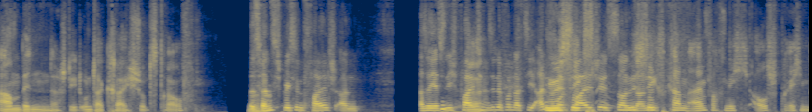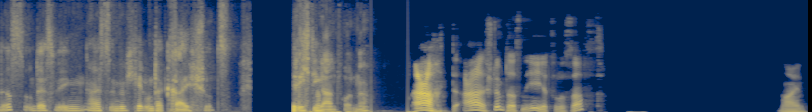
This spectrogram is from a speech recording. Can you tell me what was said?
Armbinden, da steht Unterkreichschutz drauf. Das Mhm. hört sich ein bisschen falsch an. Also jetzt nicht falsch Ja. im Sinne von, dass die Antwort falsch ist, sondern. Mystics kann einfach nicht aussprechen das und deswegen heißt es in Wirklichkeit Unterkreichschutz. Die richtige. Antwort, ne? Ach, ah, stimmt, das ist ein E, jetzt wo du es sagst. Nein.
